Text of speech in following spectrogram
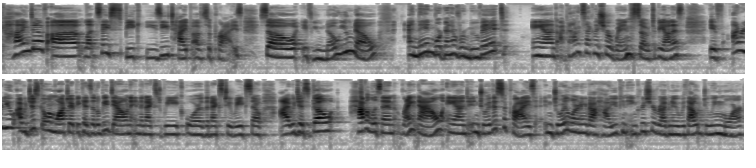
kind of a, let's say, speak easy type of surprise. So if you know, you know. And then we're gonna remove it and I'm not exactly sure when. So, to be honest, if I were you, I would just go and watch it because it'll be down in the next week or the next two weeks. So, I would just go have a listen right now and enjoy the surprise. Enjoy learning about how you can increase your revenue without doing more,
